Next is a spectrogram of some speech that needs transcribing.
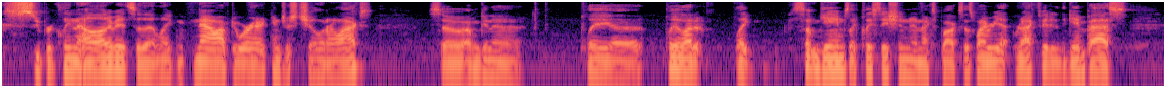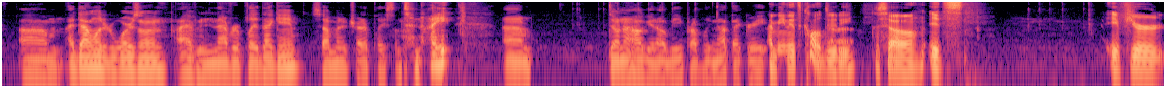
super clean the hell out of it, so that like now after work I can just chill and relax. So I'm gonna play uh play a lot of like some games like PlayStation and Xbox. That's why I re- reactivated the Game Pass. Um, I downloaded Warzone. I have never played that game, so I'm gonna try to play some tonight. Um, don't know how good I'll be. Probably not that great. I mean, it's Call of Duty, so it's if you're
